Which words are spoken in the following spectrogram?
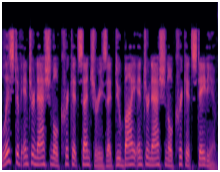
List of international cricket centuries at Dubai International Cricket Stadium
